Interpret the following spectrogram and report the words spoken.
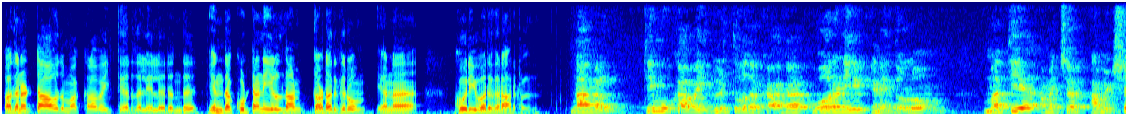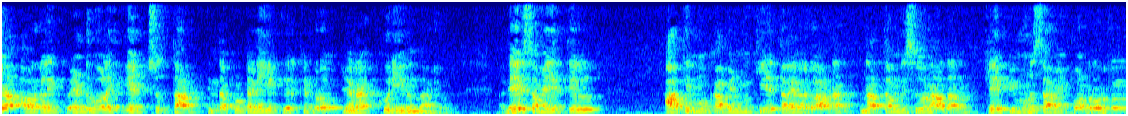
பதினெட்டாவது மக்களவைத் தேர்தலிலிருந்து இந்த கூட்டணியில்தான் தொடர்கிறோம் என கூறி வருகிறார்கள். நாங்கள் திமுகவை வீழ்த்துவதற்காக ஓரணியில் இணைந்துள்ளோம். மத்திய அமைச்சர் அமித்ஷா அவர்களின் வேண்டுகோளை ஏற்றுத்தான் இந்த கூட்டணியில் இருக்கின்றோம் என கூறியிருந்தார்கள். அதே சமயத்தில் அதிமுகவின் முக்கிய தலைவர்களான நத்தம் விஸ்வநாதன் கே பி முனுசாமி போன்றவர்கள்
